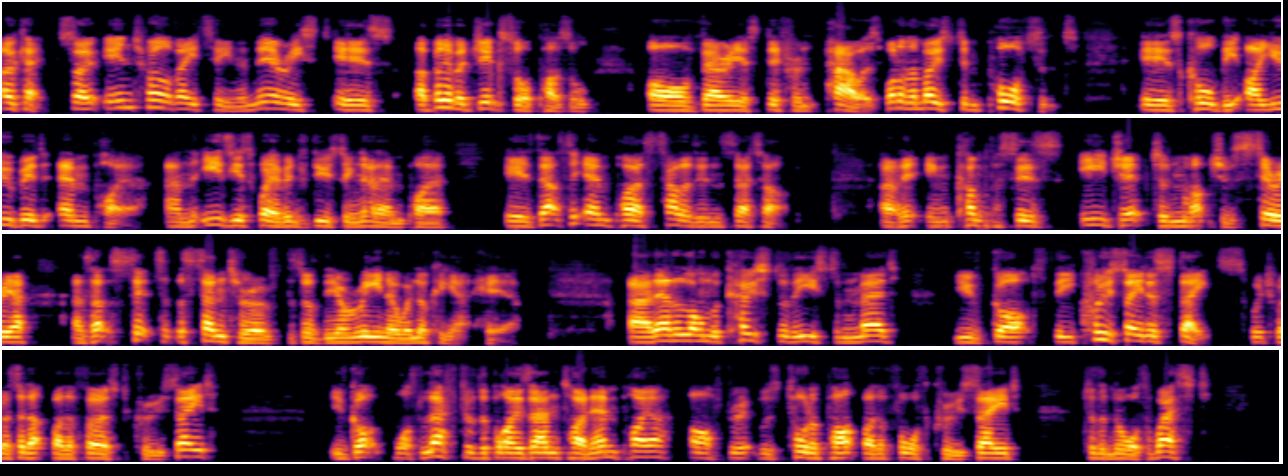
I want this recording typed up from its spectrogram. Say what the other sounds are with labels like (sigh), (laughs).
Okay, so in 1218, the Near East is a bit of a jigsaw puzzle of various different powers. One of the most important is called the Ayyubid Empire, and the easiest way of introducing that empire is that's the empire Saladin set up and it encompasses Egypt and much of Syria, and that sits at the centre of the sort of the arena we're looking at here. And then along the coast of the Eastern Med, you've got the Crusader states, which were set up by the First Crusade. You've got what's left of the Byzantine Empire after it was torn apart by the Fourth Crusade to the northwest,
